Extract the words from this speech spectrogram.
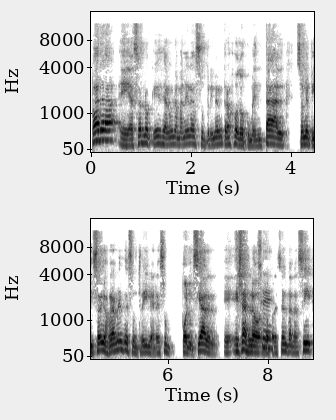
para eh, hacer lo que es de alguna manera su primer trabajo documental. Son episodios, realmente es un thriller, es un policial. Eh, ellas lo, Sí. lo presentan así,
